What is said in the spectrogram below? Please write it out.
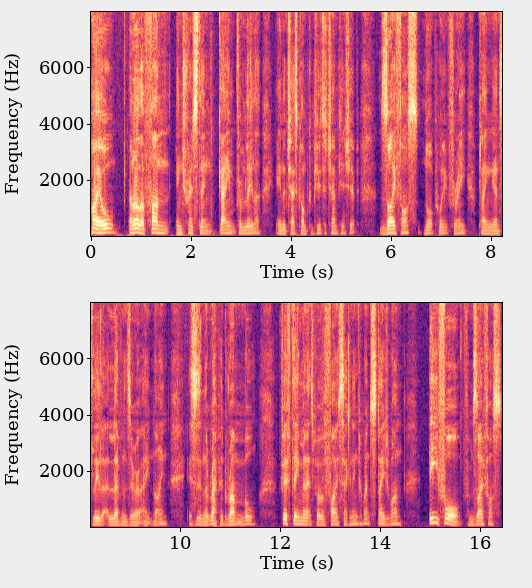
Hi all, another fun, interesting game from Leela in the Chess.com Computer Championship. Xiphos 0.3 playing against Leela 11089. This is in the Rapid Rumble, 15 minutes a 5 second increment, stage 1. E4 from Xiphos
